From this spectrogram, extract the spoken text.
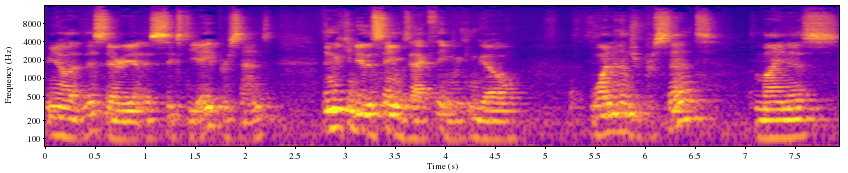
we know that this area is 68%, then we can do the same exact thing. We can go 100% minus,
